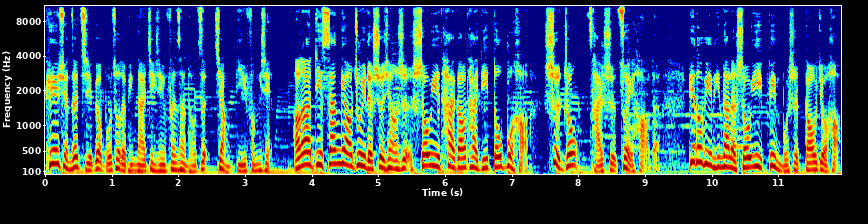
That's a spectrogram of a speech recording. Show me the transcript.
可以选择几个不错的平台进行分散投资，降低风险。好，那第三个要注意的事项是，收益太高太低都不好，适中才是最好的。P to P 平台的收益并不是高就好，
